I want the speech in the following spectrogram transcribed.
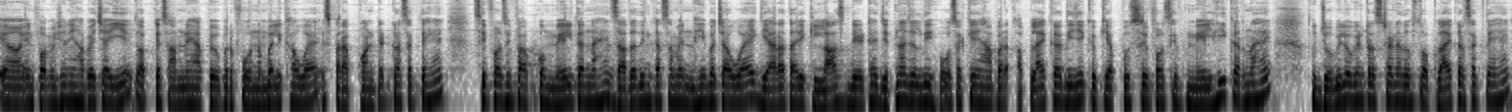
इन्फॉर्मेशन यहाँ पे चाहिए तो आपके सामने यहाँ पे ऊपर फ़ोन नंबर लिखा हुआ है। इस पर आप कॉन्टैक्ट कर सकते हैं। सिर्फ़ और सिर्फ़ आपको मेल करना है। ज़्यादा दिन का समय नहीं बचा हुआ है। ग्यारह तारीख लास्ट डेट है। जितना जल्दी हो सके यहाँ पर अप्लाई कर दीजिए, क्योंकि आपको सिर्फ़ और सिर्फ़ मेल ही करना है तो जो भी लोग इंटरेस्टेड हैं, दोस्तों अप्लाई कर सकते हैं।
